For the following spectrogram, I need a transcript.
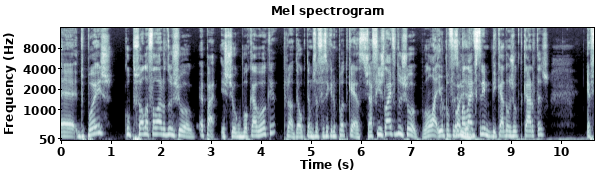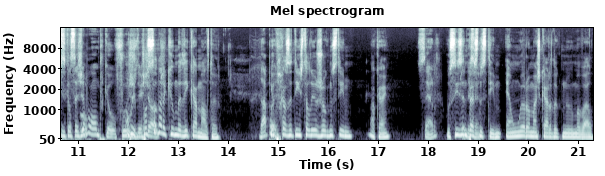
Uh, depois, com o pessoal a falar do jogo, epá, este jogo boca a boca, pronto, é o que estamos a fazer aqui no podcast. Já fiz live do jogo. Lá, eu para fazer uma Olha. live stream dedicada a um jogo de cartas, é preciso que ele seja Oh. bom, porque eu Oh, fujo Rui, destes posso só dar aqui uma dica à malta? Dá, Eu, pois. por causa de ti, instalei o jogo no Steam. Ok. Certo. O Season Pass no disseste. Steam é um euro mais caro do que no mobile.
